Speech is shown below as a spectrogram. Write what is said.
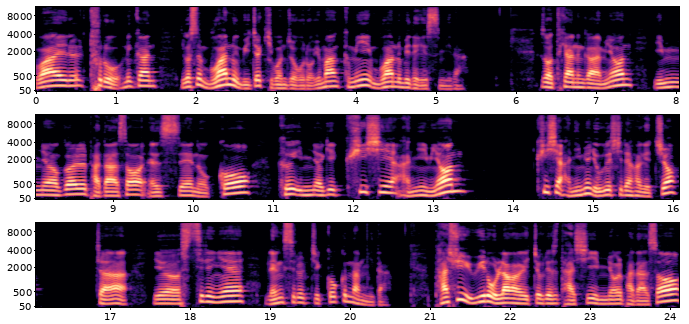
while true 그러니까 이것은 무한루비죠 기본적으로 이만큼이 무한루비 되겠습니다 그래서 어떻게 하는가 하면 입력을 받아서 s에 놓고 그 입력이 퀴시 아니면 퀴시 아니면 여기를 실행하겠죠? 자 스트링의 랭스를 찍고 끝납니다. 다시 위로 올라가겠죠? 그래서 다시 입력을 받아서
